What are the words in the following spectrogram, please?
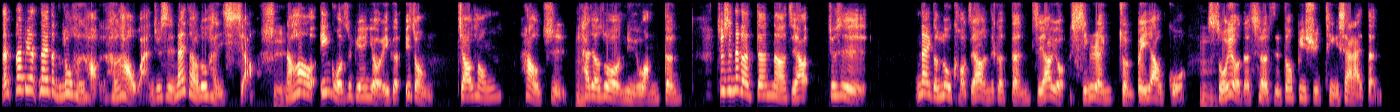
那那边那个路很好，很好玩，就是那条路很小，是。然后英国这边有一个一种交通号志，它叫做女王灯，就是那个灯呢，只要就是那个路口只要有那个灯，只要有行人准备要过，所有的车子都必须停下来等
